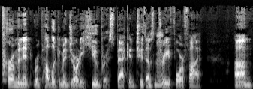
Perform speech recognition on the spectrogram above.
permanent Republican majority hubris back in 2003, Mm-hmm. four, five. Um,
